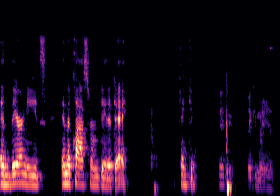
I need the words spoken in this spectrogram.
and their needs in the classroom day to day. Thank you. Thank you. Thank you, Mayanne.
